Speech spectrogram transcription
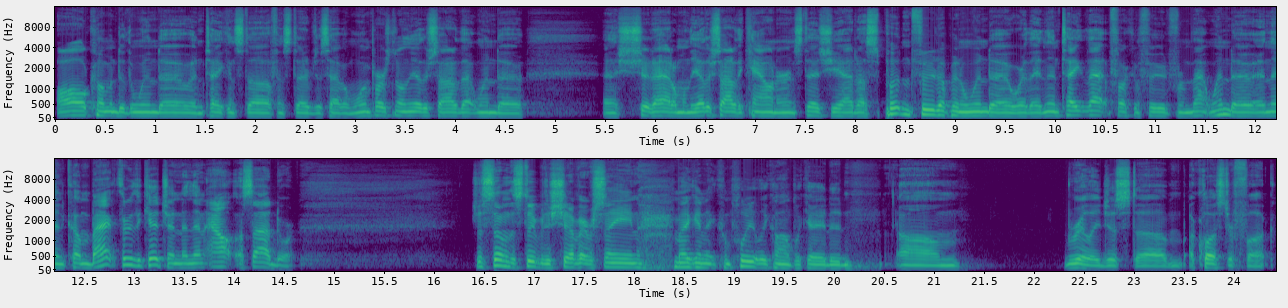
all coming to the window and taking stuff instead of just having one person on the other side of that window. She should have had them on the other side of the counter. Instead, she had us putting food up in a window where they then take that fucking food from that window and then come back through the kitchen and then out a side door. Just some of the stupidest shit I've ever seen, making it completely complicated. Um, really just um, a clusterfuck.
